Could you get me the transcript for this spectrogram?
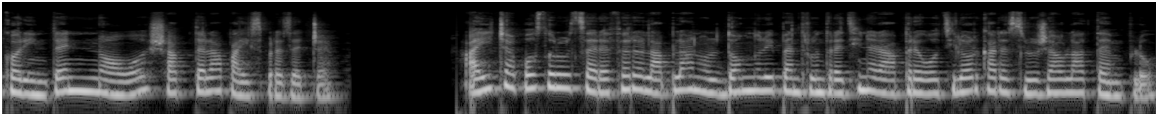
Corinteni 9, 7 la 14. Aici apostolul se referă la planul Domnului pentru întreținerea preoților care slujeau la templu.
